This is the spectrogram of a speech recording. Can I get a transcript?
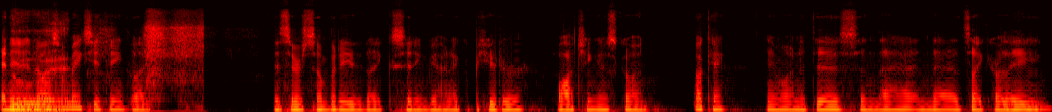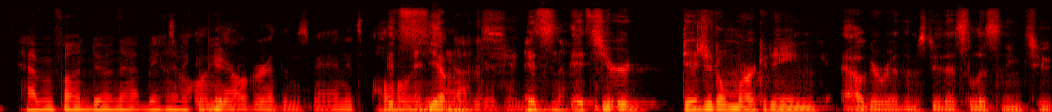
and then it Do also makes you think like, is there somebody like sitting behind a computer watching us, going, okay, they wanted this and that and that. It's like, are they Mhm. having fun doing that It's behind a all in the computer? algorithms, man. It's all It's- in yep. algorithms. It's It's nuts. it's your digital marketing algorithms, dude. That's listening to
